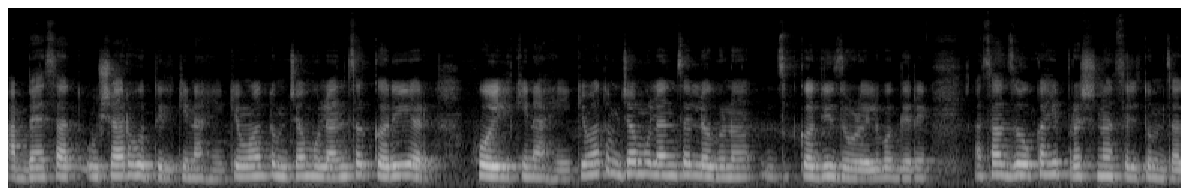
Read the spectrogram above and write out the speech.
अभ्यासात हुशार होतील की नाही किंवा तुमच्या मुलांचं करिअर होईल की नाही किंवा तुमच्या मुलांचं लग्न कधी जुळेल वगैरे असा जो काही प्रश्न असेल तुमचा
